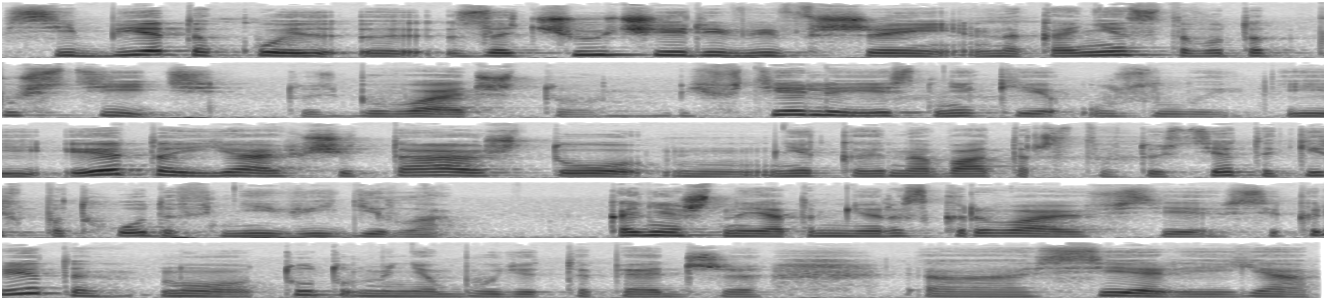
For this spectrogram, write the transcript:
себе такой э, зачучеревившей наконец-то вот отпустить. То есть бывает, что в теле есть некие узлы. И это я считаю, что некое новаторство. То есть я таких подходов не видела. Конечно, я там не раскрываю все секреты, но тут у меня будет, опять же, э, серия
